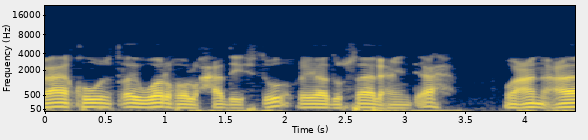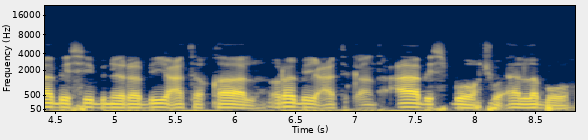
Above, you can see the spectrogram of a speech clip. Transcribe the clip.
بعقوز أي وره الحديث رياض الصالحين تأح وعن عابس بن ربيعة قال ربيعة كانت عابس بوغ وألا بوغ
